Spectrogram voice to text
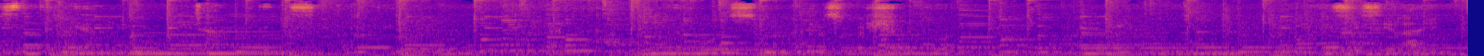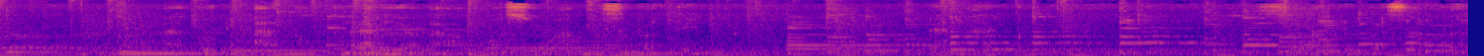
istri yang cantik seperti itu dan kamu terus menerus bersyukur. Di sisi lain, aku dianugerahi oleh Allah suami sepertimu dan aku selalu bersabar.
